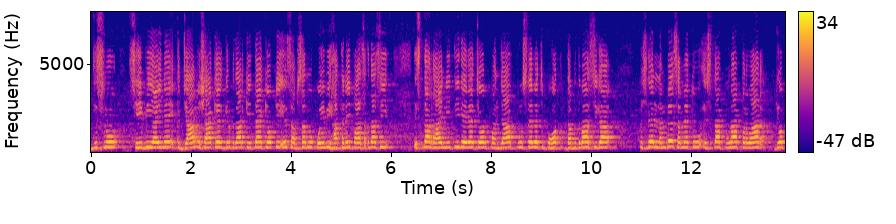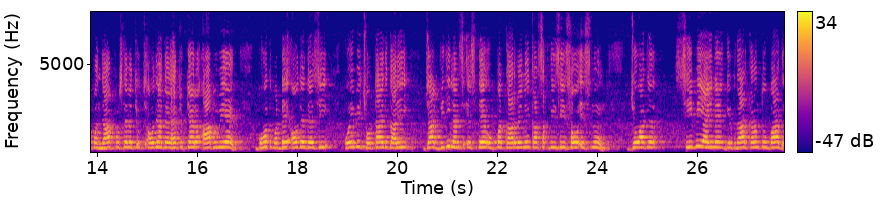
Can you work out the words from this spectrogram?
ਜਿਸ ਨੂੰ ਸੀਬੀਆਈ ਨੇ ਇੱਕ ਜਾਲ ਵਿਛਾ ਕੇ ਗ੍ਰਿਫਤਾਰ ਕੀਤਾ ਕਿਉਂਕਿ ਇਸ ਅਫਸਰ ਨੂੰ ਕੋਈ ਵੀ ਹੱਥ ਨਹੀਂ ਪਾ ਸਕਦਾ ਸੀ। ਇਸ ਦਾ ਰਾਜਨੀਤੀ ਦੇ ਵਿੱਚ ਔਰ ਪੰਜਾਬ ਪੁਲਿਸ ਦੇ ਵਿੱਚ ਬਹੁਤ ਦਬਦਬਾ ਸੀਗਾ। ਪਿਛਲੇ ਲੰਬੇ ਸਮੇਂ ਤੋਂ ਇਸ ਦਾ ਪੂਰਾ ਪਰਿਵਾਰ ਜੋ ਪੰਜਾਬ ਪੁਲਿਸ ਦੇ ਵਿੱਚ ਉੱਚ ਅਹੁਦਿਆਂ ਤੇ ਰਹਿ ਚੁੱਕਿਆ ਔਰ ਆਪ ਵੀ ਇਹ ਬਹੁਤ ਵੱਡੇ ਅਹੁਦੇ ਤੇ ਸੀ। ਕੋਈ ਵੀ ਛੋਟਾ ਅਧਿਕਾਰੀ ਜਾਂ ਵਿਜੀਲੈਂਸ ਇਸ ਦੇ ਉੱਪਰ ਕਾਰਵਾਈ ਨਹੀਂ ਕਰ ਸਕਦੀ ਸੀ। ਸੋ ਇਸ ਨੂੰ ਜੋ ਅੱਜ ਸੀਬੀਆਈ ਨੇ ਗ੍ਰਿਫਤਾਰ ਕਰਨ ਤੋਂ ਬਾਅਦ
